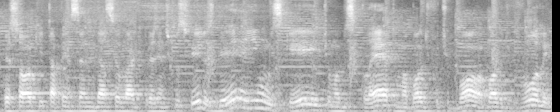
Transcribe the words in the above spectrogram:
O pessoal que está pensando em dar celular de presente para os filhos, dê aí um skate, uma bicicleta, uma bola de futebol, uma bola de vôlei,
